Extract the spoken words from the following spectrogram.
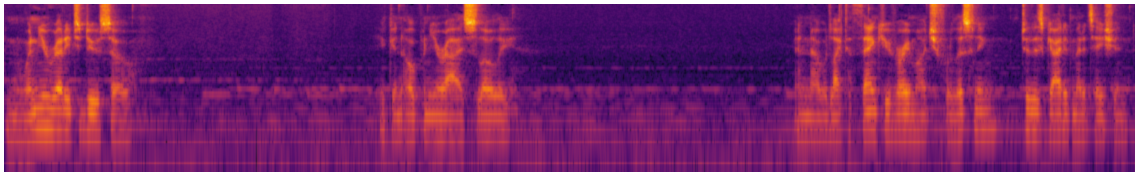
And when you're ready to do so, you can open your eyes slowly. And I would like to thank you very much for listening to this guided meditation.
